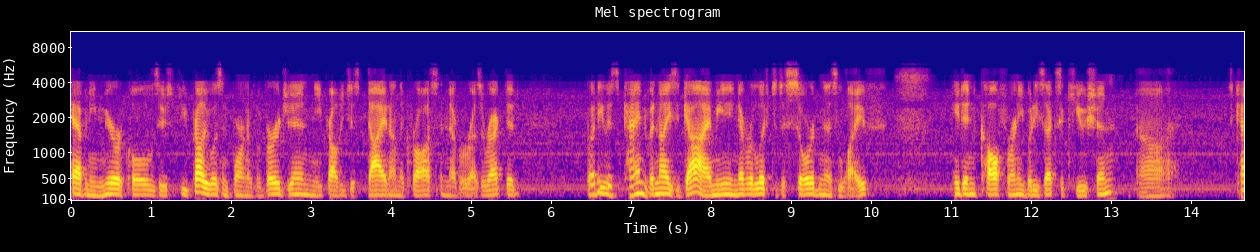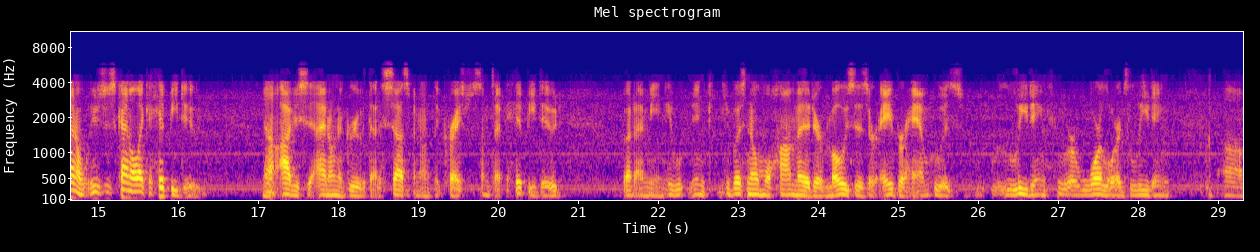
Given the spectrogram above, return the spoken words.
have any miracles. He, was, he probably wasn't born of a virgin. He probably just died on the cross and never resurrected. But he was kind of a nice guy. I mean, he never lifted a sword in his life. He didn't call for anybody's execution. Uh, he's kind of he was just kind of like a hippie dude. Now, obviously, I don't agree with that assessment. I don't think Christ was some type of hippie dude. But I mean, he he was no Muhammad or Moses or Abraham who was leading, who were warlords leading, um,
